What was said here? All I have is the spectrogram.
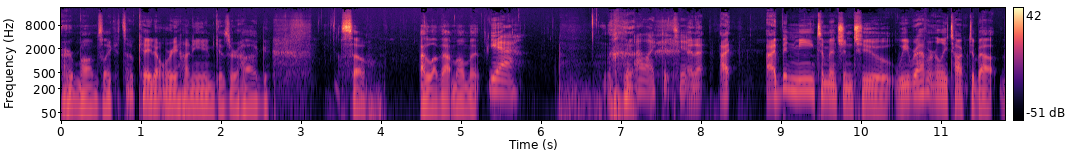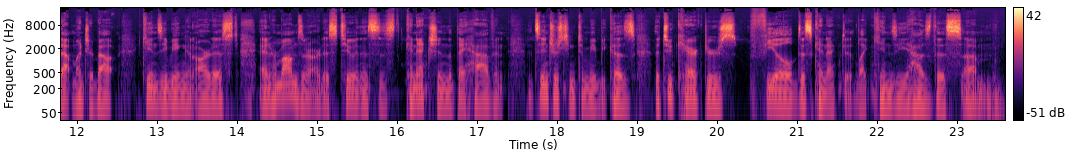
her mom's like, it's okay. Don't worry, honey. And gives her a hug. So I love that moment. Yeah, I liked it too. And I, I, I've been meaning to mention too. We haven't really talked about that much about Kinsey being an artist, and her mom's an artist too. And this is connection that they have, and it's interesting to me because the two characters feel disconnected. Like Kinsey has this, um,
